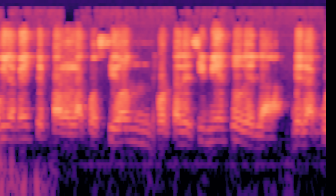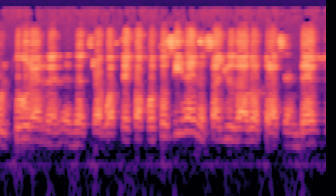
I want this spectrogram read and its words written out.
obviamente, para la cuestión fortalecimiento de la, de la cultura en, en nuestra Huasteca Potosina y nos ha ayudado a trascender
